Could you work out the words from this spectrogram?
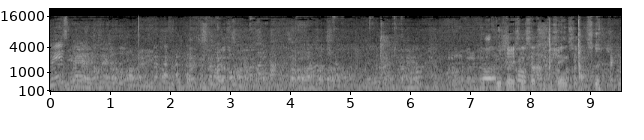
No jest to jest na setki tysięcy. Taki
